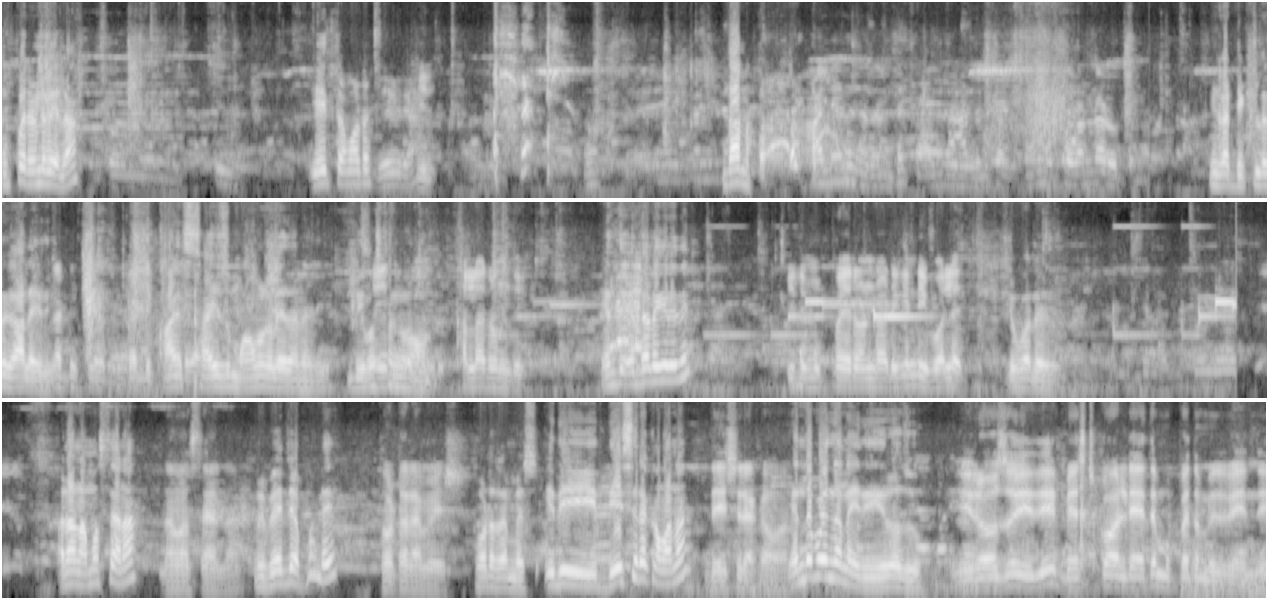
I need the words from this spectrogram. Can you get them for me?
ముప్పై రెండు వేలా? ఏ టమాటో? దానా ఇంకా డిక్లేర్ కాలేదు. కానీ సైజు మామూలుగా లేదనేది బీభత్సంగా ఉంది. కలర్ ఉంది. ఎంత ఎంత అడిగేది ఇది ముప్పై రెండు అడిగింది ఇవ్వలేదు. ఇవ్వలేదు. అన్న నమస్తే అన్న. నమస్తే అన్న. మీ పేరు చెప్పండి. తోట రమేష్. కోట రమేష్. ఇది దేశీ రకమనా? దేశీ రకం అన్న ఎంత పోయిందన్న ఇది ఈరోజు? ఈ రోజు ఇది బెస్ట్ క్వాలిటీ అయితే ముప్పై తొమ్మిది పోయింది.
